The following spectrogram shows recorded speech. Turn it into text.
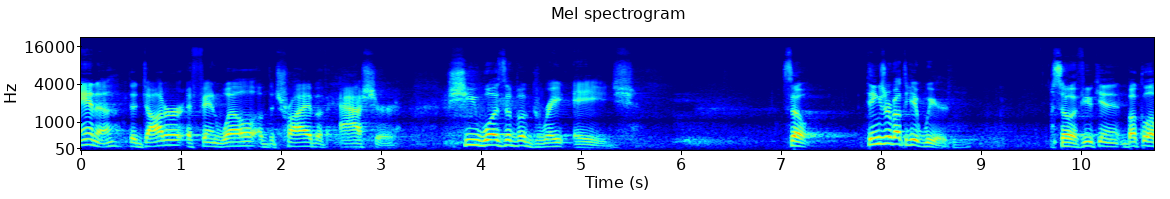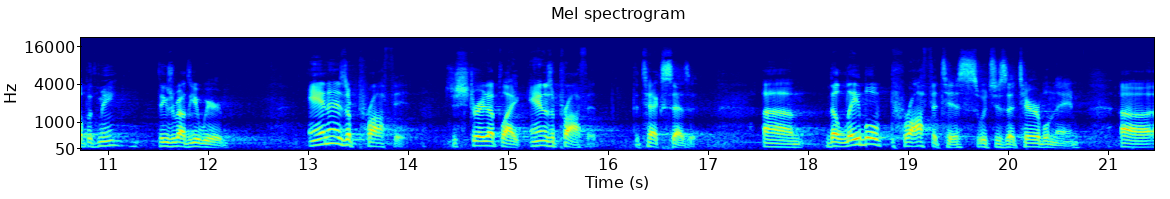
Anna, the daughter of Phanuel of the tribe of Asher. She was of a great age. So, things are about to get weird. So, if you can buckle up with me, things are about to get weird. Anna is a prophet. Just straight up like, Anna's a prophet. The text says it. Um, the label prophetess, which is a terrible name, uh,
